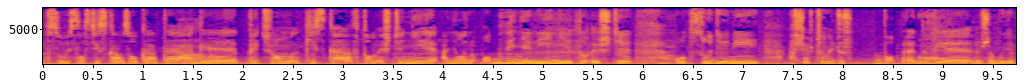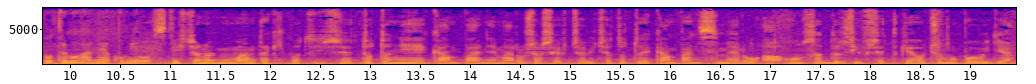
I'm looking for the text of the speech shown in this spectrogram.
v súvislosti s kauzou KTAG, Áno. pričom Kiska v tom ešte nie je ani len obvinený, nie je to ešte odsúdený a Ševčovič už vopred vie, že bude potrebovať nejakú milosť. Vieš čo, no, mám taký pocit, že toto nie je kampáň Maroša Ševčoviča, toto je kampaň Smeru a on sa drží všetkého, čo mu povedia.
